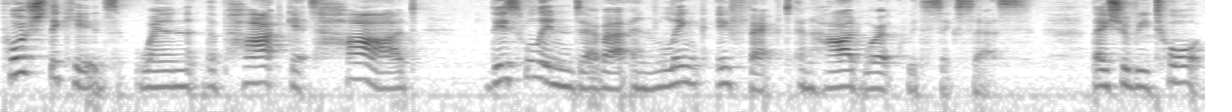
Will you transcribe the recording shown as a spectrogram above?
Push the kids when the part gets hard. This will endeavour and link effect and hard work with success. They should be taught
